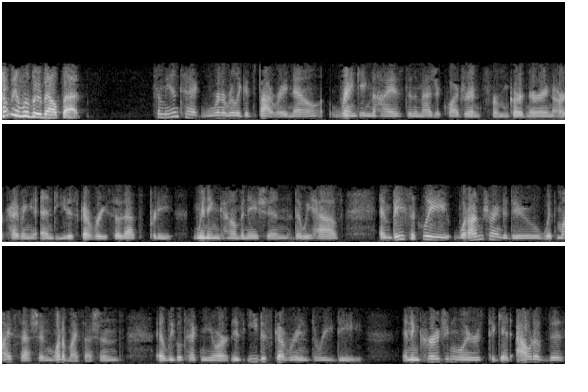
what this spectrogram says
Tell me a little bit about that. Symantec, we're in a really good spot right now, ranking the highest in the Magic Quadrant from Gartner in archiving and e-discovery, so that's a pretty winning combination that we have. And basically, what I'm trying to do with my session, one of my sessions at Legal Tech New York, is e-discovery in 3D and encouraging lawyers to get out of this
